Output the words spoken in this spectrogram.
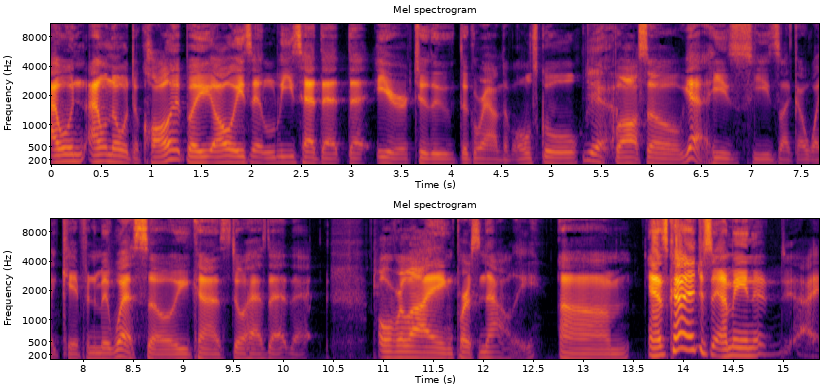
I wouldn't. I don't know what to call it, but he always at least had that that ear to the, the ground of old school. Yeah. But also, yeah, he's he's like a white kid from the Midwest, so he kind of still has that that overlying personality. Um, and it's kind of interesting. I mean, it, I,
